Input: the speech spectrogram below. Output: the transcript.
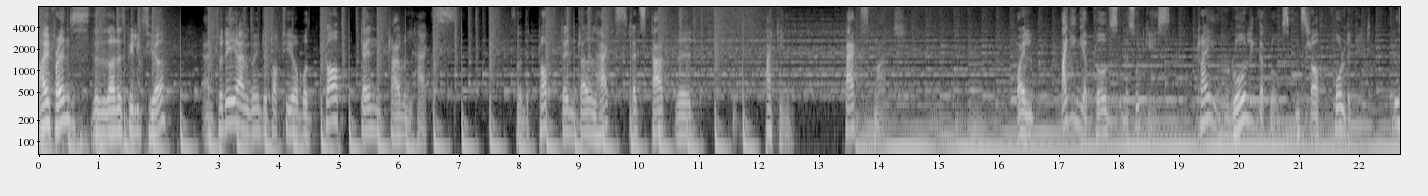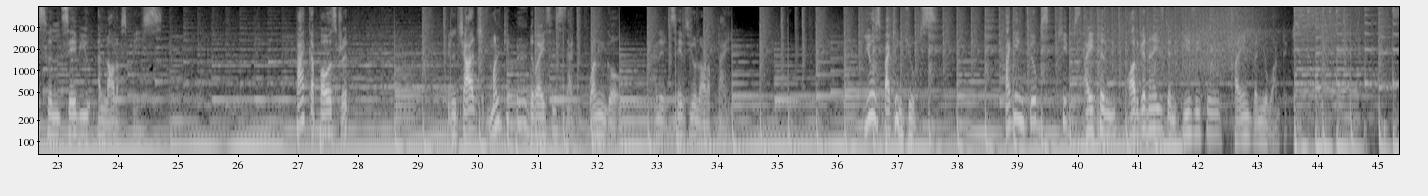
Hi friends, this is Ernest Felix here, and today I'm going to talk to you about top 10 travel hacks. So, the top 10 travel hacks, let's start with packing. Pack smart. While packing your clothes in a suitcase, try rolling the clothes instead of folding it. This will save you a lot of space. Pack a power strip it will charge multiple devices at one go and it saves you a lot of time. Use packing cubes. Packing cubes keeps item organized and easy to find when you want it.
